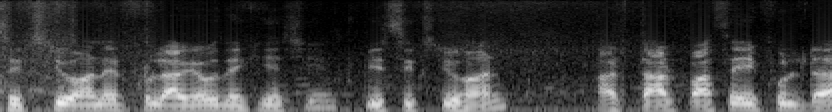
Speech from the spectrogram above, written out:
sixty ওয়ানের ফুল আগেও দেখিয়েছি পি সিক্সটি ওয়ান আর তার পাশে এই ফুলটা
